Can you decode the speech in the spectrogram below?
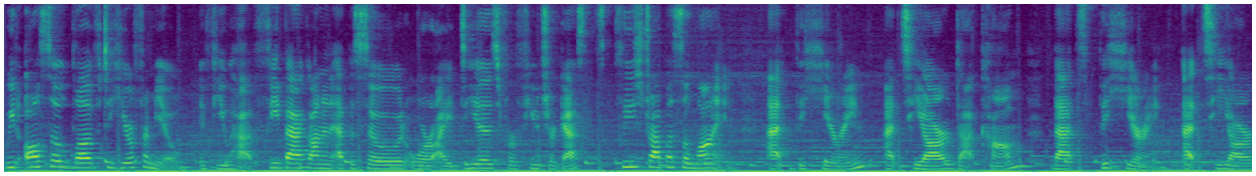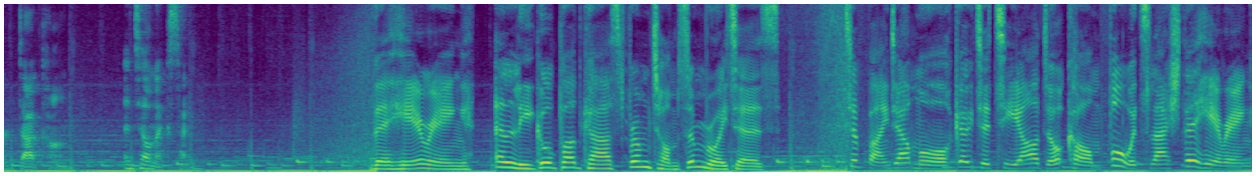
We'd also love to hear from you. If you have feedback on an episode or ideas for future guests, please drop us a line at thehearing at tr.com. That's thehearing at tr.com. Until next time. The Hearing, a legal podcast from Thomson Reuters. To find out more, go to tr.com forward slash the hearing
